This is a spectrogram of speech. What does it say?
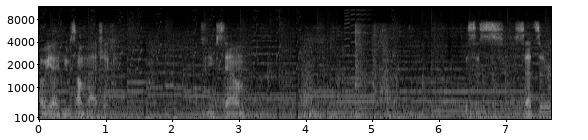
Oh yeah, he was on magic. Phoenix down. This is Setzer,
